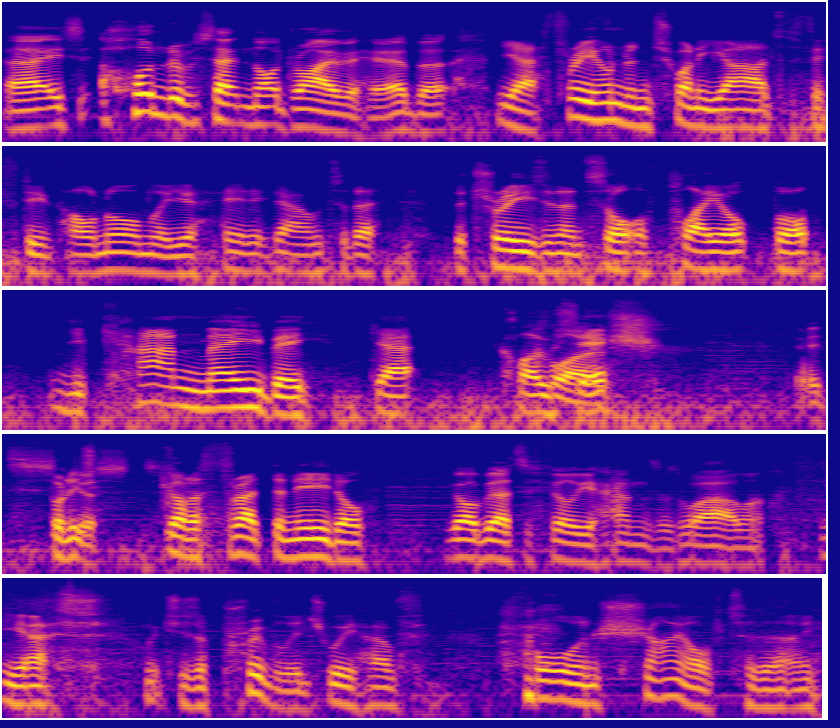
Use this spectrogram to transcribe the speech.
Uh, it's 100% not driver here, but Yeah, 320 yards, the 15th hole. Normally you hit it down to the, the trees and then sort of play up, but you can maybe get close-ish, it's but just it's got to thread the needle. You've got to be able to feel your hands as well. Yes, which is a privilege we have fallen shy of today.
